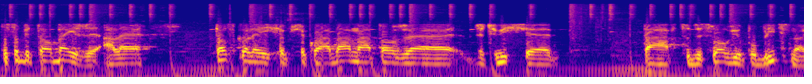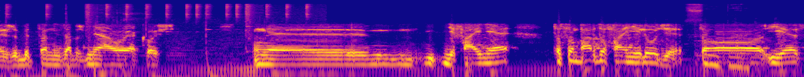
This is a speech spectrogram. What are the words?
to sobie to obejrzy, ale to z kolei się przekłada na to, że rzeczywiście ta w cudzysłowie publiczność, żeby to nie zabrzmiało jakoś niefajnie, to są bardzo fajni ludzie. To jest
